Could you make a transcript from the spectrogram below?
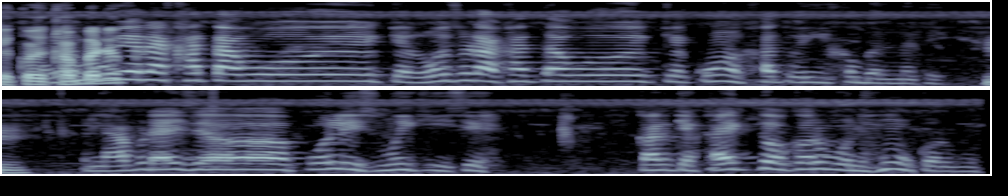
તે કોઈ ખબર નથી? ખાતા હોય કે રોજડા ખાતા હોય કે કોણ ખાતું એ ખબર નથી. એટલે આપણે આજ પોલીસ મૂકી છે. કારણ કે કાંઈક તો કરવું ને શું કરવું.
